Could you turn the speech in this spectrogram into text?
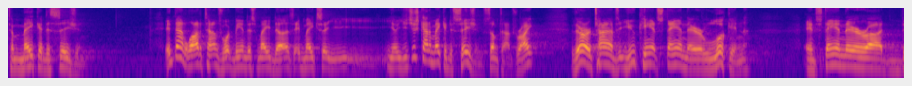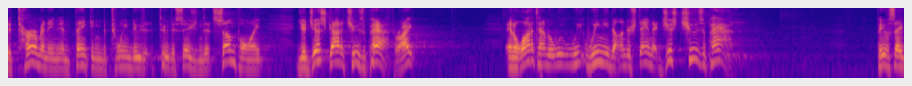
to make a decision. Isn't that a lot of times what being dismayed does? It makes a, you know, you just got to make a decision sometimes, right? There are times that you can't stand there looking and stand there uh, determining and thinking between two decisions. At some point, you just got to choose a path, right? And a lot of times we, we, we need to understand that. Just choose a path. People say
